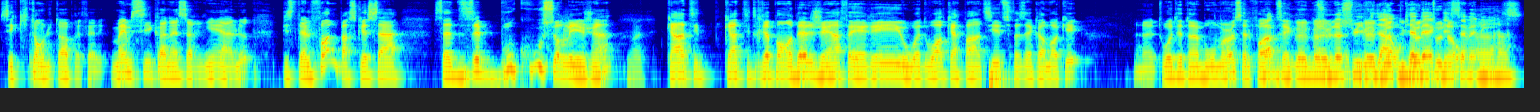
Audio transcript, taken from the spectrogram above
c'est qui ton lutteur préféré? Même s'ils connaissent rien à la lutte. Puis c'était le fun parce que ça, ça disait beaucoup sur les gens. Ouais. Quand, ils, quand ils te répondaient le géant Ferré ou Edouard Carpentier, tu faisais comme OK. Euh, toi, t'es un boomer, c'est le fun. Ouais, c'est good- Tu good- l'as suivi dans- au Québec to des know. 70s.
